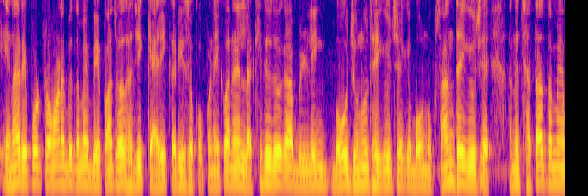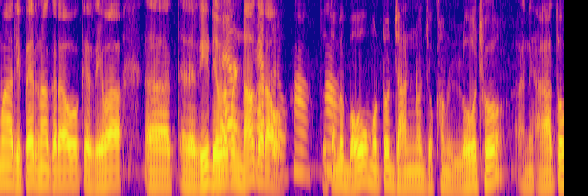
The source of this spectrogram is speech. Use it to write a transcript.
એના રિપોર્ટ પ્રમાણે બી તમે બે પાંચ વર્ષ હજી કેરી કરી શકો. પણ એકવાર એને લખી દીધું કે આ બિલ્ડિંગ બહુ જૂનું થઈ ગયું છે કે બહુ નુકસાન થઈ ગયું છે અને છતાં તમે એમાં રિપેર ન કરાવો કે રેવા રીડેવલપમેન્ટ ન કરાવો તો તમે બહુ મોટો જાનનો જોખમ લો છો અને આ તો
